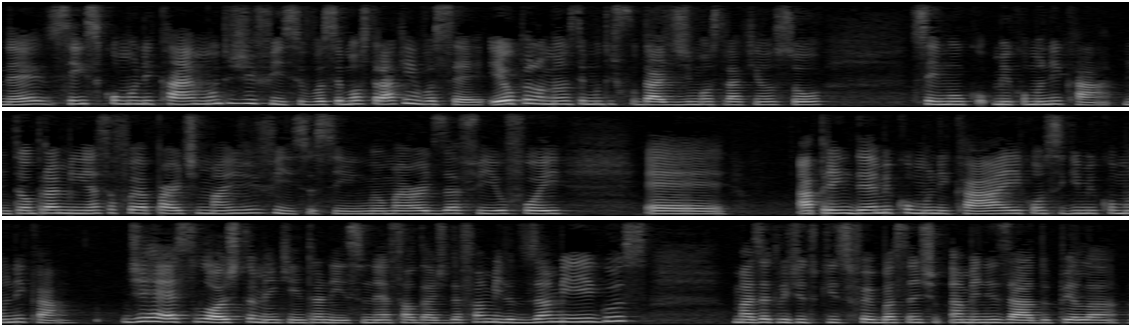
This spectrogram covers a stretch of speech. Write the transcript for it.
né, sem se comunicar é muito difícil você mostrar quem você é. Eu, pelo menos, tenho muita dificuldade de mostrar quem eu sou sem me comunicar. Então, para mim, essa foi a parte mais difícil, assim. O meu maior desafio foi é, aprender a me comunicar e conseguir me comunicar. De resto, lógico também que entra nisso, né? A saudade da família, dos amigos, mas acredito que isso foi bastante amenizado pela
